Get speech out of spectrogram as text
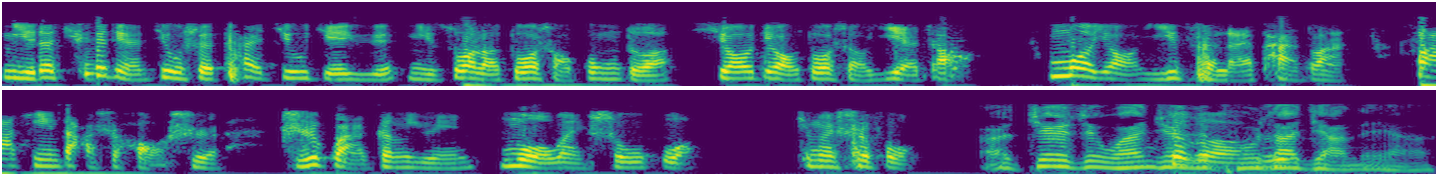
你的缺点就是太纠结于你做了多少功德，消掉多少业障，莫要以此来判断，发心大是好事，只管耕耘，莫问收获。请问师傅，啊，这就完全是菩萨讲的呀，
